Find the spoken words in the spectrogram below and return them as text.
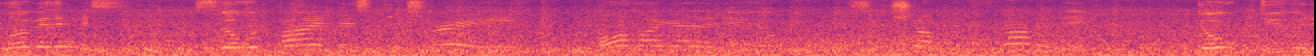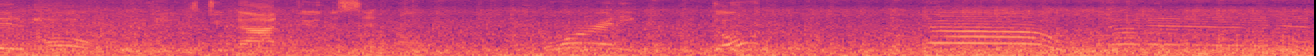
Look at this. So if I miss the train, all I gotta do jump in front of it. Don't do it at home. Please do not do this at home. Or anywhere. Don't. No! No, no, no, no, no,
